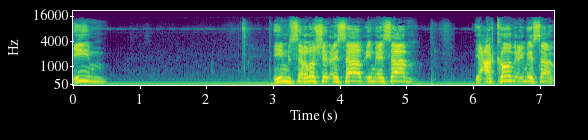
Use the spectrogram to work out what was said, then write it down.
עם עם שרו של עשיו, עם עשיו, יעקב עם עשיו.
